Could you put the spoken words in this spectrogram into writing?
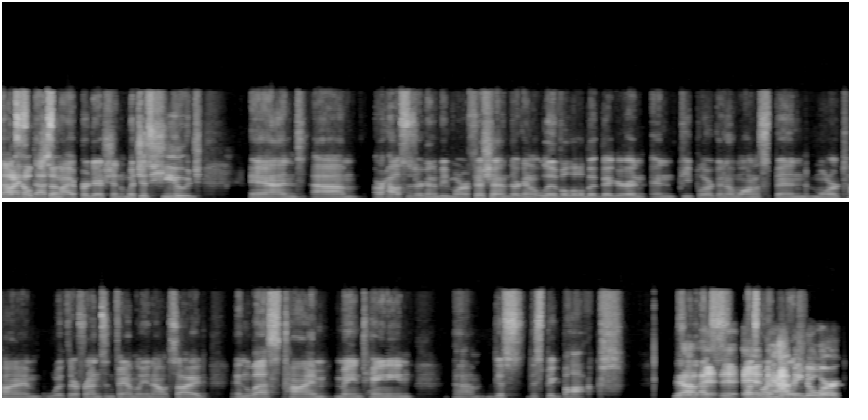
That's, I hope that's so. my prediction, which is huge. And um, our houses are going to be more efficient. They're going to live a little bit bigger, and, and people are going to want to spend more time with their friends and family and outside, and less time maintaining um, this this big box. Yeah, so that's, and, that's and having to work.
